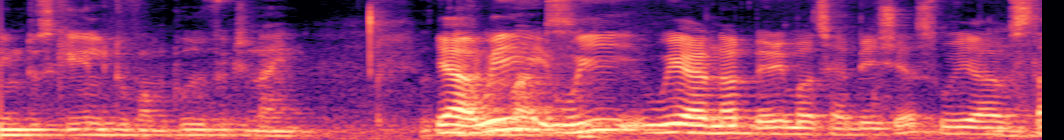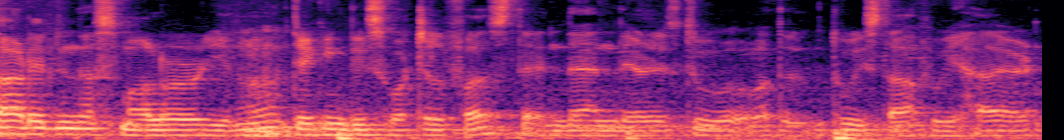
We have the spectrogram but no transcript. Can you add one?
been to scale to from two to 59? The Yeah, different we, parts. we we are not very much ambitious. We have Mm. started in a smaller, you know, Mm. taking this hotel first, and then there is two other two staff we hired.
